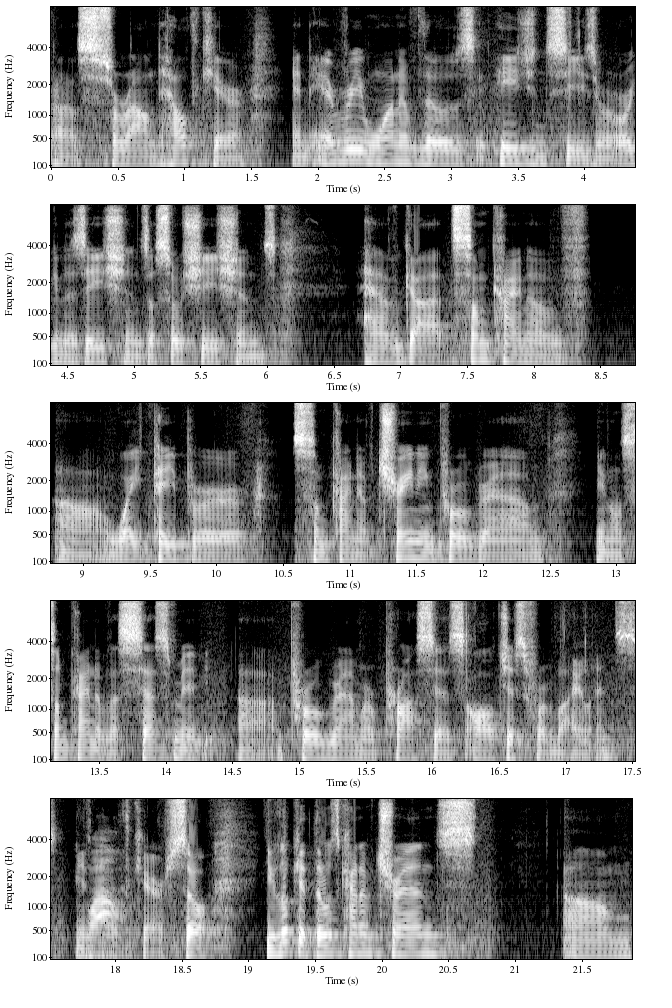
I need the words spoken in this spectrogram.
uh, surround healthcare, and every one of those agencies or organizations, associations, have got some kind of uh, white paper, some kind of training program, you know, some kind of assessment uh, program or process, all just for violence in Wow. healthcare. So you look at those kind of trends. Um,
